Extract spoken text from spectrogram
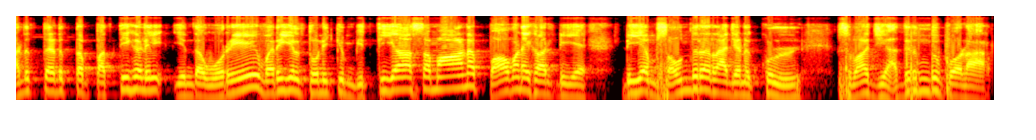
அடுத்தடுத்த பத்திகளில் இந்த ஒரே வரியில் துணிக்கும் வித்தியாசமான பாவனை காட்டிய டி எம் சவுந்தரராஜனுக்குள் சிவாஜி அதிர்ந்து போனார்.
